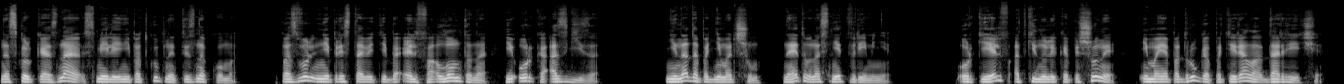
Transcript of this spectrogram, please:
Насколько я знаю, с Мелией неподкупной ты знакома. Позволь мне представить тебя эльфа Лонтона и орка Асгиза. Не надо поднимать шум, на это у нас нет времени. Орки и эльф откинули капюшоны, и моя подруга потеряла дар речи.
